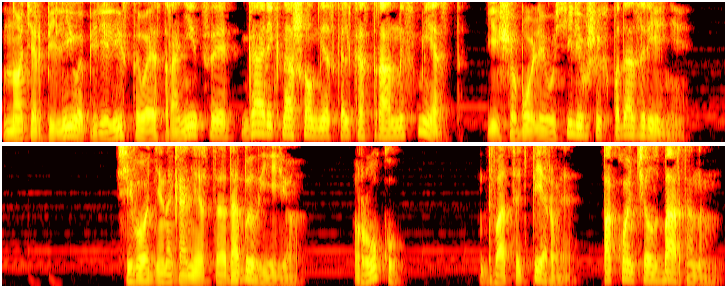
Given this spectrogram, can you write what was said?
но терпеливо перелистывая страницы, Гарик нашел несколько странных мест, еще более усиливших подозрения. Сегодня наконец-то добыл ее. Руку? 21. Покончил с Бартоном.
